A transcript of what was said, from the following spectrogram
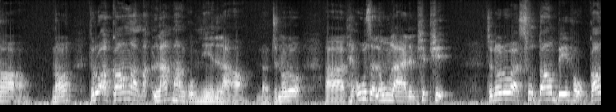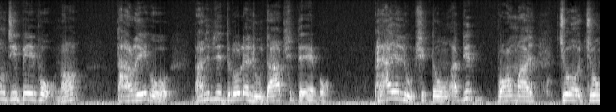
တော့အောင်နော်တို့အကောင်းကလမ်းမှန်ကိုမြင်လာအောင်နော်ကျွန်တော်တို့အာထဲဦးစလုံးလာရင်ဖြစ်ဖြစ်ကျွန်တော်တို့ကဆူတောင်းပေးဖို့ကောင်းချီးပေးဖို့နော်ဒါလေးကိုဘာဖြစ်ဖြစ်တို့လည်းလူသားဖြစ်တယ်ပေါ့ဖခင်ရဲ့လူဖြစ်တုံးအပြစ်ပေါင်းမှာကြုံကြုံ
